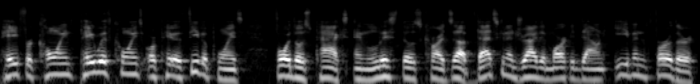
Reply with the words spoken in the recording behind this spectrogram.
pay for coins, pay with coins, or pay with FIFA points for those packs and list those cards up. That's going to drive the market down even further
